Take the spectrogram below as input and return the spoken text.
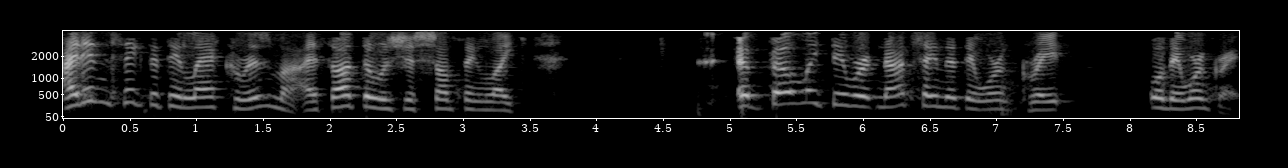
I didn't think that they lacked charisma. I thought there was just something like. It felt like they were not saying that they weren't great. Well, they weren't great,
